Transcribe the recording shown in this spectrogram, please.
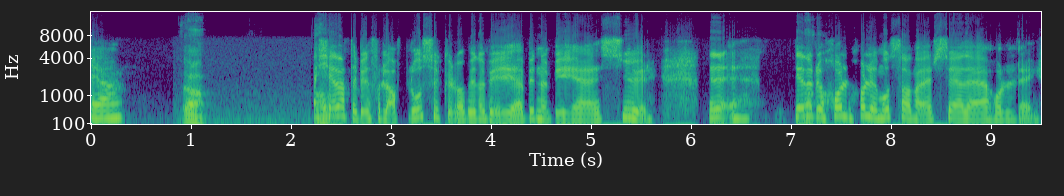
ja. Ja. Jeg kjenner at jeg begynner å få lavt blodsukker og begynner å bli, begynner å bli eh, sur. Det, det er når du holder, holder motstander, så er det holding.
